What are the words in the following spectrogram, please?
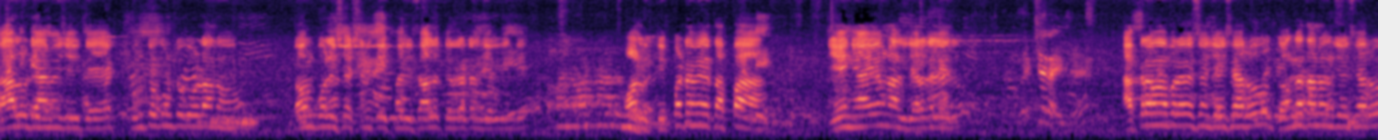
కాలు డ్యామేజ్ అయితే కుంటుకుంటూ కూడాను టౌన్ పోలీస్ స్టేషన్కి పదిసార్లు తిరగటం జరిగింది. వాళ్ళు తిప్పటమే తప్ప ఏ న్యాయం నాకు జరగలేదు. అక్రమ ప్రవేశం చేశారు దొంగతనం చేశారు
